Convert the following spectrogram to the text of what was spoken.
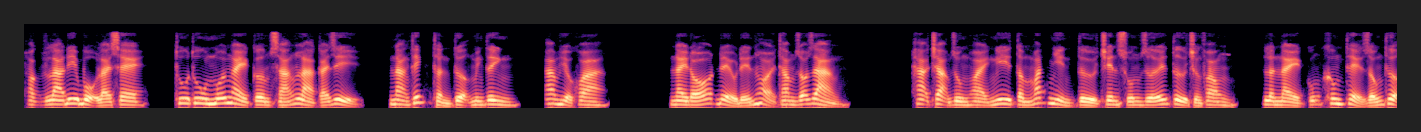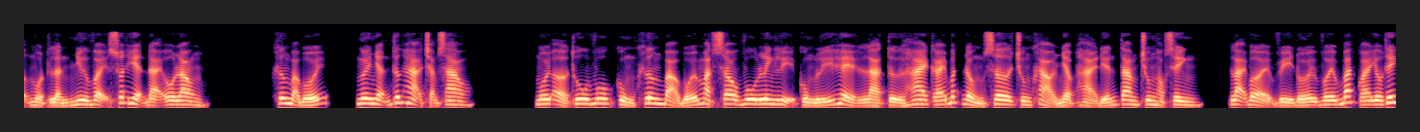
hoặc là đi bộ lái xe, Thu Thu mỗi ngày cơm sáng là cái gì, nàng thích thần tượng minh tinh, am hiểu khoa. Này đó đều đến hỏi thăm rõ ràng. Hạ trạm dùng hoài nghi tầm mắt nhìn từ trên xuống dưới từ trường phong, lần này cũng không thể giống thượng một lần như vậy xuất hiện đại ô long. Khương bảo bối, ngươi nhận thức hạ trạm sao? Ngồi ở thu vu cùng Khương bảo bối mặt sau vu linh lị cùng Lý Hề là từ hai cái bất đồng sơ trung khảo nhập hải đến tam trung học sinh, lại bởi vì đối với bắt quá yêu thích,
